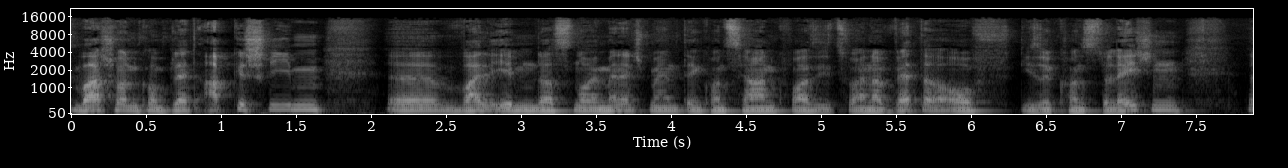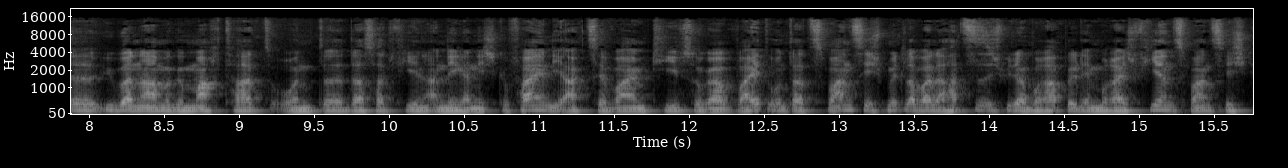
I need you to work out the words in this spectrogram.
war schon komplett abgeschrieben, äh, weil eben das neue Management den Konzern quasi zu einer Wette auf diese Constellation äh, Übernahme gemacht hat und äh, das hat vielen Anlegern nicht gefallen. Die Aktie war im Tief sogar weit unter 20. Mittlerweile hat sie sich wieder berappelt im Bereich 24.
